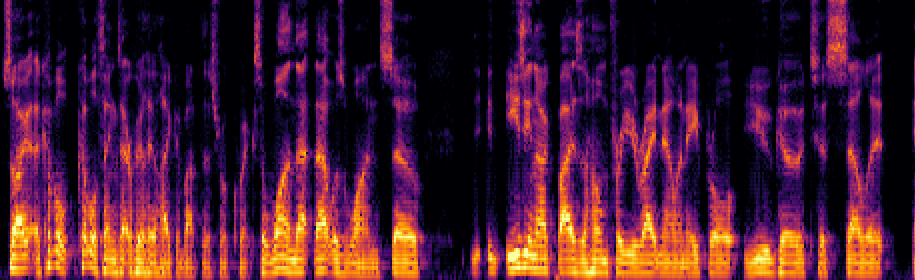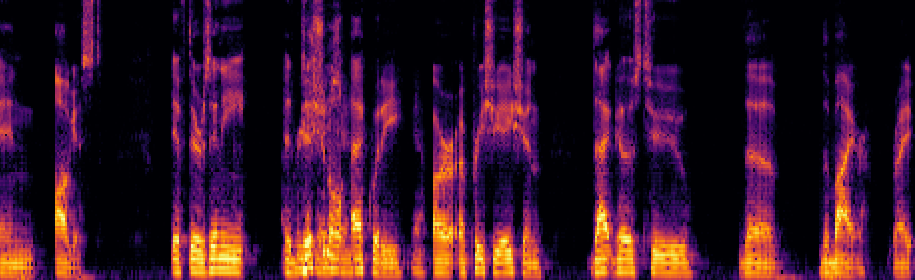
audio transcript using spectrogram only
So I, a couple couple things I really like about this, real quick. So one that that was one. So EasyKnock buys a home for you right now in April. You go to sell it in August. If there's any additional equity yeah. or appreciation, that goes to the the buyer, right?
